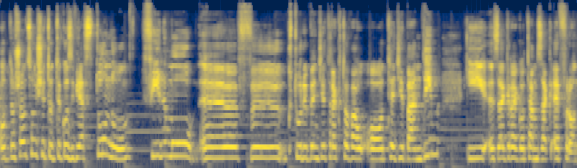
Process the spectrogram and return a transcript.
odnoszącą się do tego zwiastunu filmu, e, w, który będzie traktował o Tedzie Bandim i zagra go tam Zac Efron.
